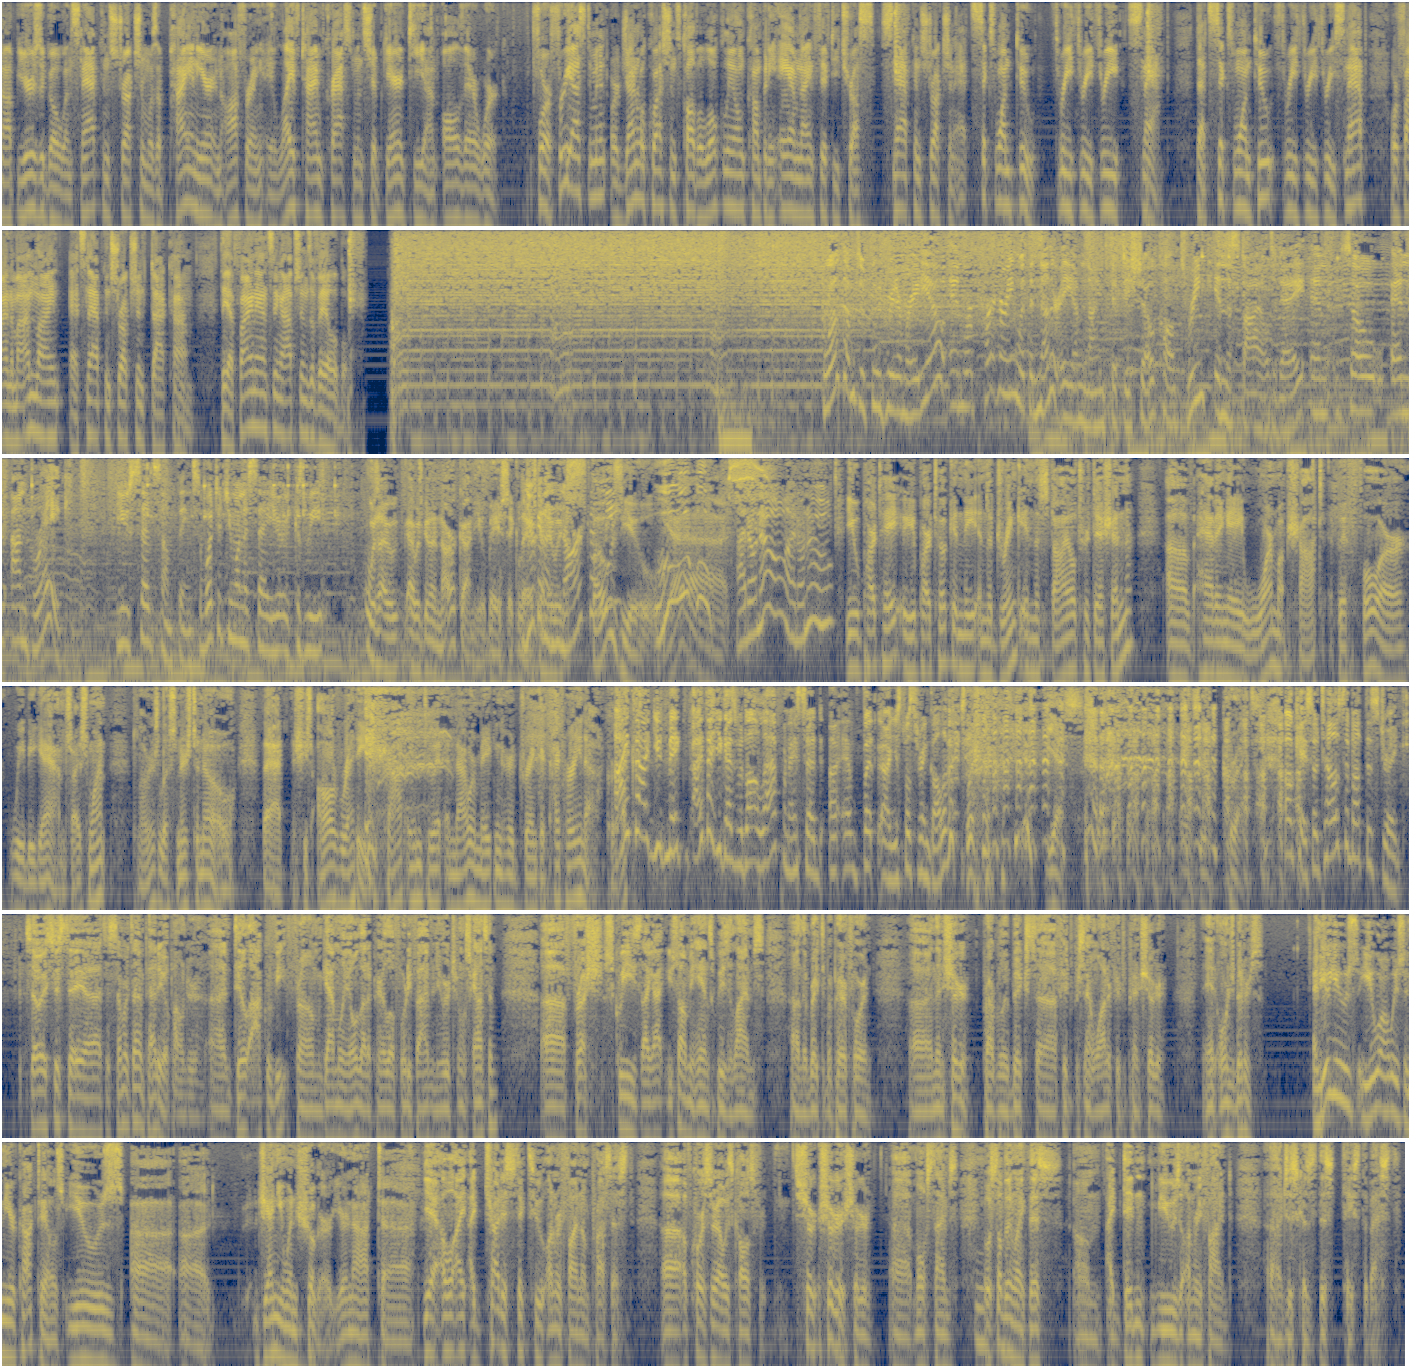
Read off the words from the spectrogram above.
up years ago when Snap Construction was a pioneer in offering a lifetime craftsmanship guarantee on all their work. For a free estimate or general questions, call the locally owned company AM950 Trust, Snap Construction at 612 333 SNAP. That's 612-333-SNAP or find them online at snapconstruction.com. They have financing options available. Welcome to Food Freedom Radio, and we're partnering with another AM 950 show called Drink in the Style today. And so, and on break, you said something. So, what did you want to say? Because we Was I? I was going to narc on you, basically. You're I was gonna going narc on me? expose you. Ooh, yes. I don't know. I don't know. You partake. You partook in the in the drink in the style tradition of having a warm up shot before we began. So I just want Laura's listeners to know that she's already shot into it, and now we're making her drink a caipirinha. Correct? I thought you'd make. I thought you guys would all laugh when I said, uh, uh, "But are you supposed to drink all of it?" Yes. Correct. okay, so tell us about this drink. So it's just a uh, it's a summertime patio pounder. Uh, dill aquavit from Gamle Ode out of Parallel 45 in New Richmond, Wisconsin. Uh, fresh squeeze. Like I, you saw me hand squeeze the limes, uh, the break to prepare for it, uh, and then sugar, properly mixed, uh, 50% water, 50% sugar, and orange bitters. and you use you always in your cocktails use uh, uh, genuine sugar. You're not. Uh, Yeah, well, I, I try to stick to unrefined, unprocessed. Uh, of course, there always calls for sugar. Sugar sugar uh, most times. But with something like this, um, I didn't use unrefined uh, just because this tastes the best.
